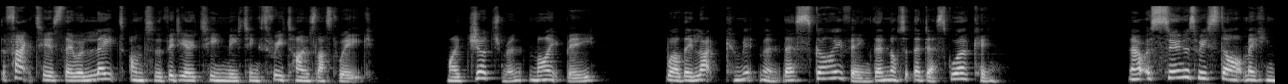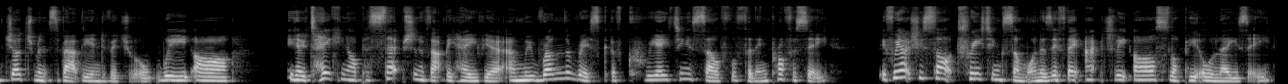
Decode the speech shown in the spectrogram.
the fact is they were late onto the video team meeting three times last week my judgment might be, well, they lack commitment, they're skiving, they're not at their desk working. Now, as soon as we start making judgments about the individual, we are, you know, taking our perception of that behavior and we run the risk of creating a self-fulfilling prophecy. If we actually start treating someone as if they actually are sloppy or lazy,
